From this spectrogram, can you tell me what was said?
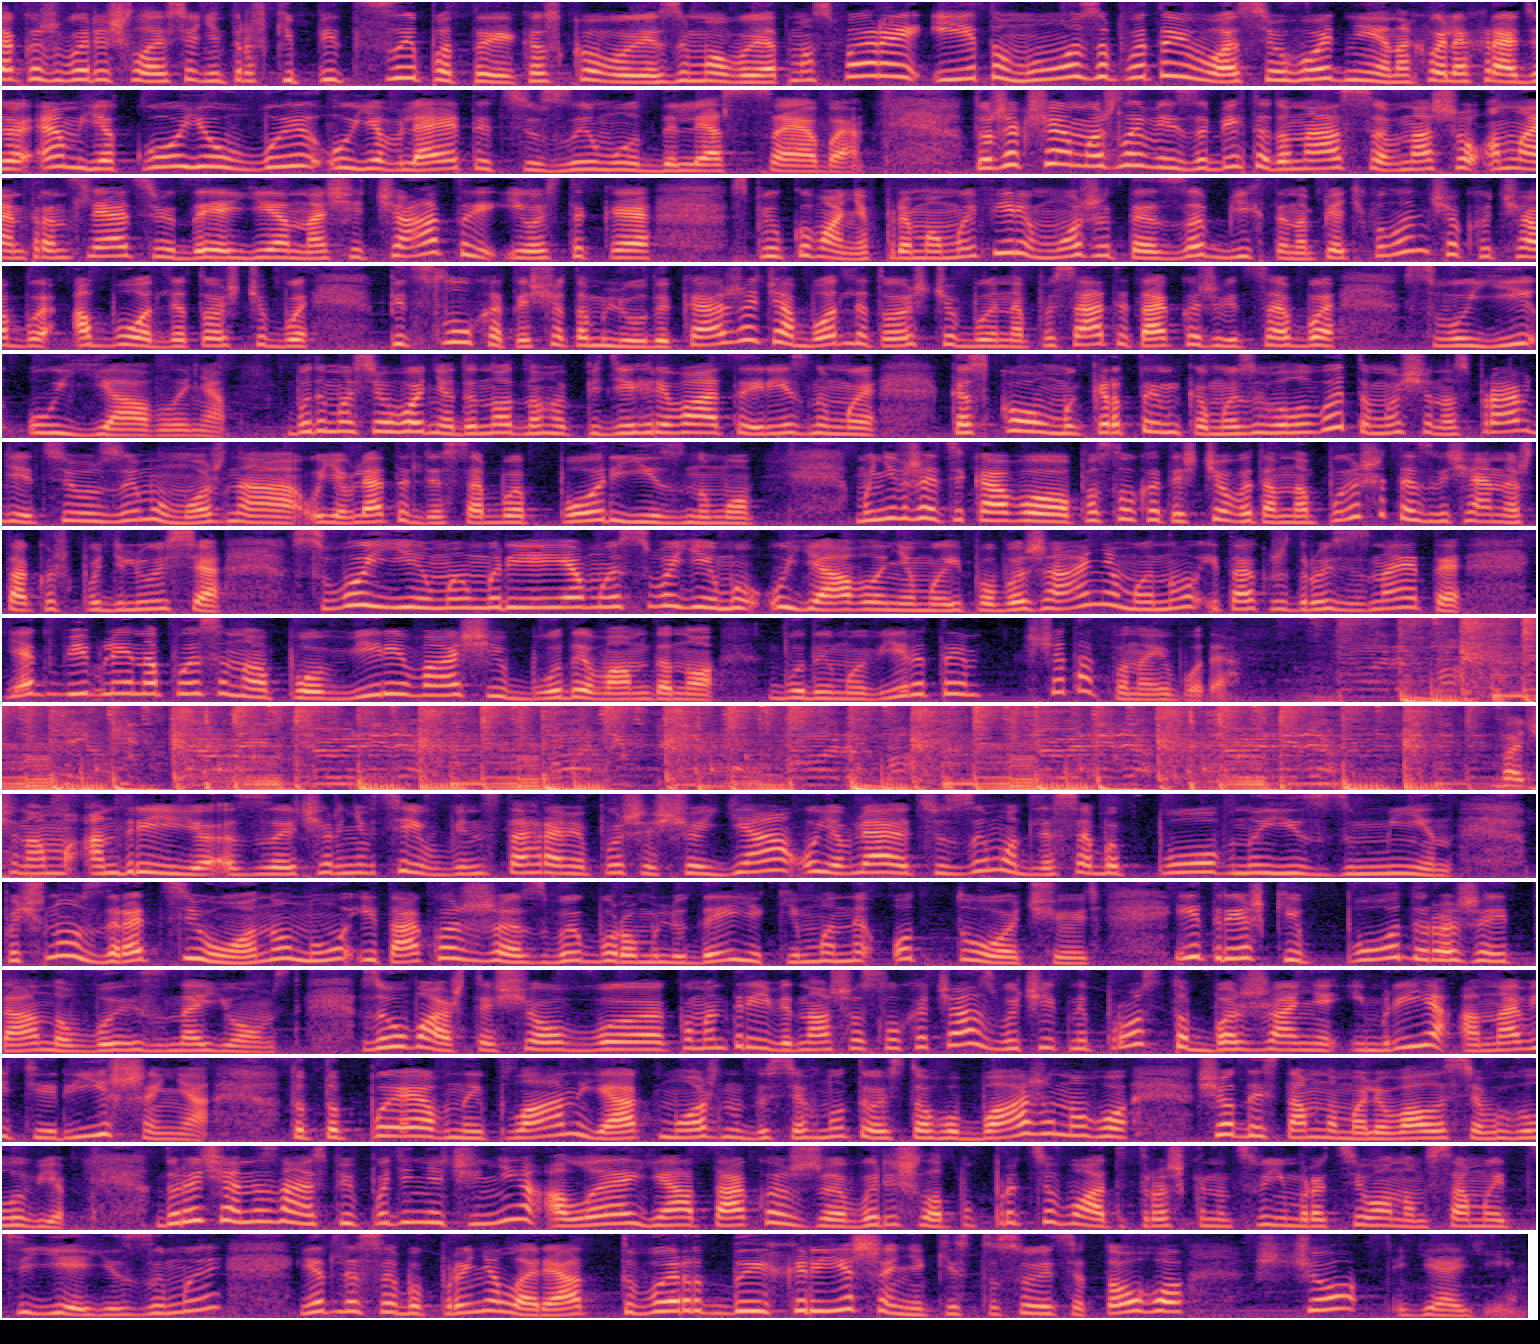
також вирішила сьогодні трошки підсипати казкової зимової атмосфери. І тому запитую вас сьогодні на хвилях радіо М, якою ви уявляєте цю зиму для себе. Тож, якщо є можливість забігти до нас в нашу онлайн-трансляцію, де є наші чати, і ось таке спілкування в прямому ефірі, можете забігти на 5 хвилинчик, хоча б або для того, щоб підслухати, що там люди кажуть, або для того, щоб написати також від себе свої уявлення. Будемо сьогодні один одного підігрівати різними казковими картинками з голови, тому що насправді цю зиму можна уявляти для себе по-різному. Мені вже цікаво послухати, що ви там напишете. Звичайно ж, також поділюся своїми мріями, своїми уявленнями і побажаннями. Ну і також, друзі, знаєте, як в Біблії написано, по вірі вашій буде вам дано. Будемо вірити, що так воно і буде. Бачу, нам Андрій з Чернівців в інстаграмі пише, що я уявляю цю зиму для себе повної змін. Почну з раціону, ну і також з вибором людей, які мене оточують, і трішки подорожей та нових знайомств. Зауважте, що в коментарі від нашого слухача звучить не просто бажання і мрія, а навіть рішення, тобто певний план, як можна досягнути ось того бажаного, що десь там намалювалося в голові. До речі, я не знаю співпадіння чи ні, але я також вирішила попрацювати трошки над своїм раціоном саме цієї зими я для себе прийняла ряд твердих рішень, які стосуються того, що я їм.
